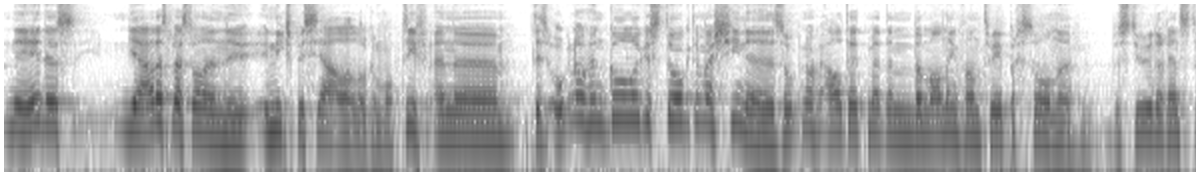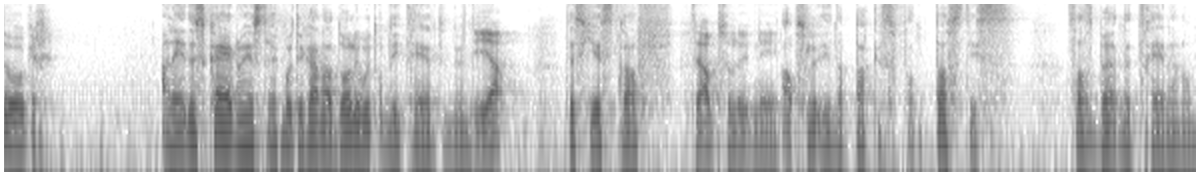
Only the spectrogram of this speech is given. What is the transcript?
nee, dus ja, dat is best wel een uniek speciale locomotief. En eh, het is ook nog een kolengestookte machine. Het is ook nog altijd met een bemanning van twee personen. Bestuurder en stoker. Allee, dus kan je nog eens terug moeten gaan naar Dollywood om die trein te doen. Ja, Het is geen straf. het is absoluut niet. Absoluut niet. Dat pak is fantastisch. Zelfs buiten de treinen om.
